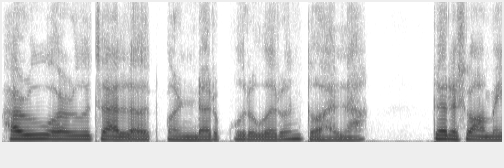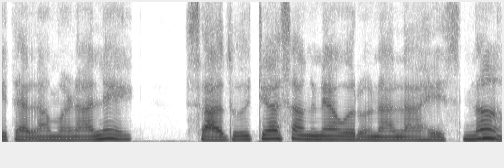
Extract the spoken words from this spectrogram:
हळूहळू चालत पंढरपूरवरून तो आला. तर स्वामी त्याला म्हणाले साधूच्या सांगण्यावरून आला आहेस ना?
